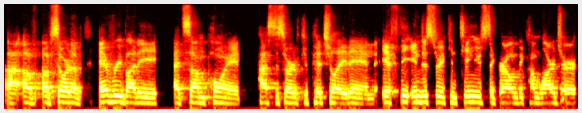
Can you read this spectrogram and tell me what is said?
uh, of of sort of everybody at some point has to sort of capitulate in. If the industry continues to grow and become larger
